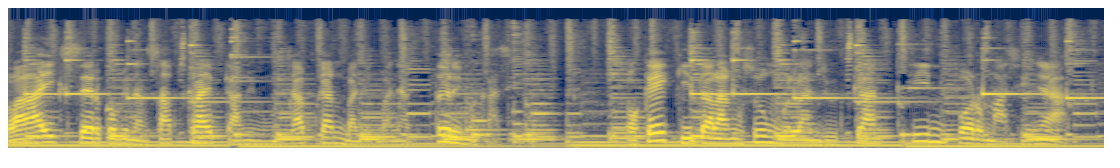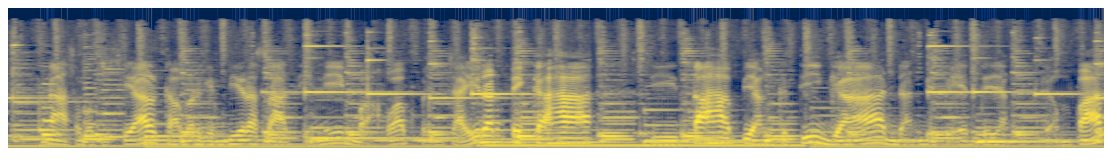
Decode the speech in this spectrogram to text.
like, share, komen, dan subscribe, kami mengucapkan banyak-banyak terima kasih. Oke, kita langsung melanjutkan informasinya. Nah, Sobat Sosial, kabar gembira saat ini bahwa pencairan PKH di tahap yang ketiga dan BPNT yang keempat.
